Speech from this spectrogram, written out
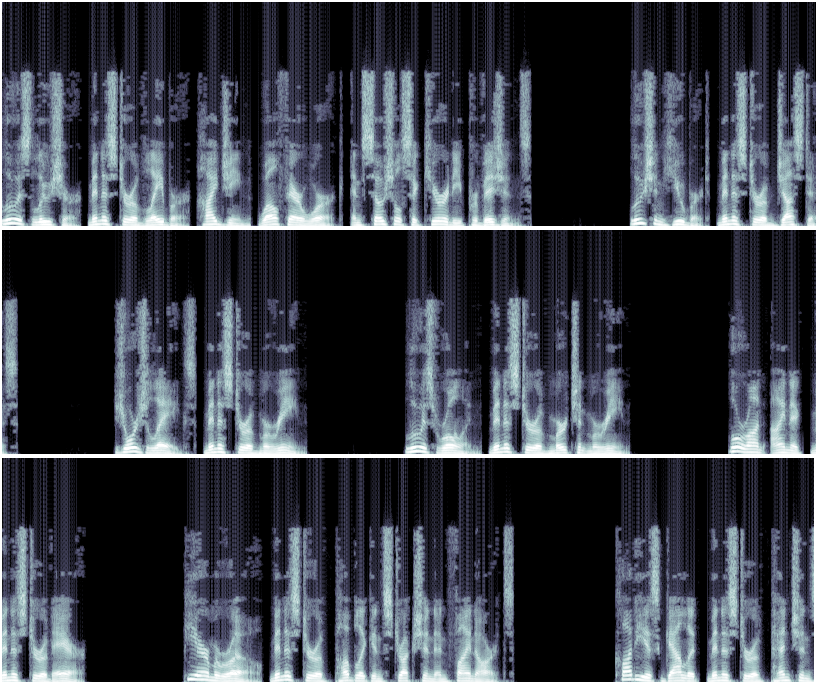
Louis Loucheur, Minister of Labour, Hygiene, Welfare Work, and Social Security Provisions. Lucien Hubert, Minister of Justice. Georges Leygues, Minister of Marine. Louis Rollin, Minister of Merchant Marine. Laurent Eynac, Minister of Air. Pierre Moreau, Minister of Public Instruction and Fine Arts. Claudius Gallet, Minister of Pensions.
